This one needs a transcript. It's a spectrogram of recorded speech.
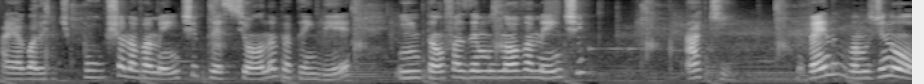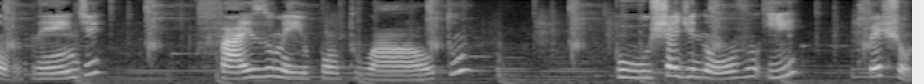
aí agora a gente puxa novamente, pressiona para prender e então fazemos novamente aqui. Tá vendo? Vamos de novo. Prende faz o meio ponto alto, puxa de novo e fechou.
